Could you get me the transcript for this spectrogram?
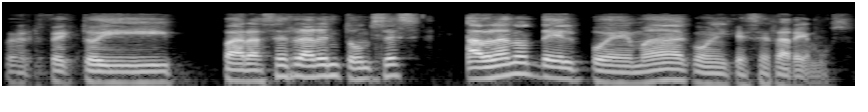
Perfecto. Y para cerrar entonces, háblanos del poema con el que cerraremos.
